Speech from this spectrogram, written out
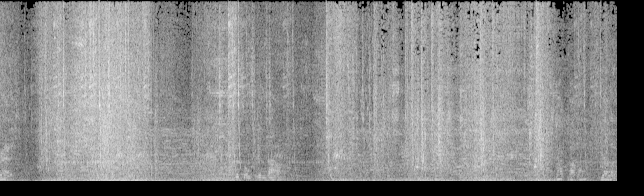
Red. Missiles inbound. Threat level yellow.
